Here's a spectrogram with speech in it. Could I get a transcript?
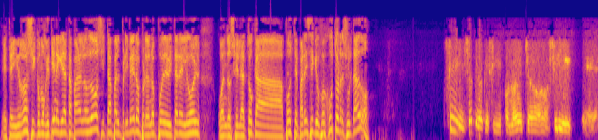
este, y Rossi como que tiene que ir a tapar a los dos y tapa el primero, pero no puede evitar el gol cuando se la toca a Pons. ¿Te parece que fue justo el resultado? Sí, yo creo que sí, por lo hecho, sí, eh,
